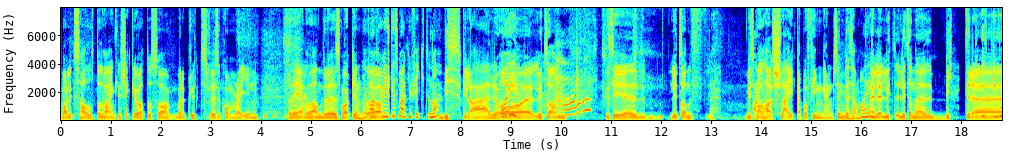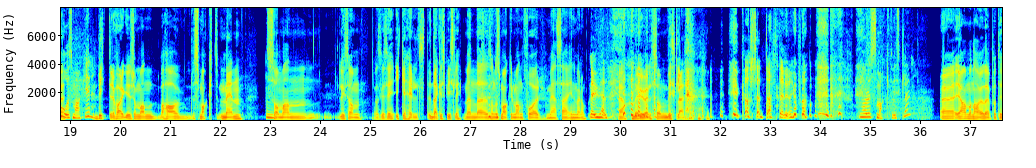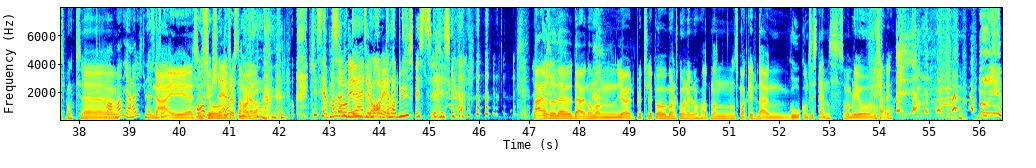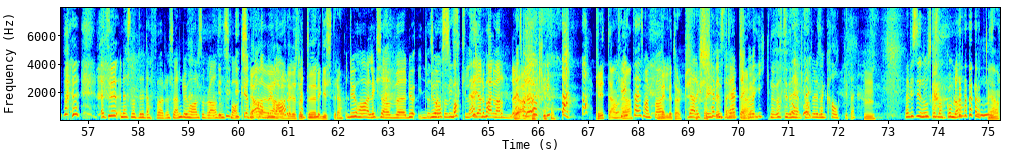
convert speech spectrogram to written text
var litt salt, og det var egentlig skikkelig godt. Og så bare plutselig så kommer det inn den ene og den andre smaken. Hva, hvilke smaker fikk du nå? Viskelær og Oi! litt sånn Skal vi si eh, Litt sånn Hvis man har sleika på fingeren sin, liksom. Oi. Eller litt, litt sånne bitre Ikke gode smaker. Bitre farger som man har smakt, men Mm. som man liksom Hva skal jeg si? Ikke helst Det er ikke spiselig, men det er sånne smaker man får med seg innimellom. Med uhell. Ja, Med uhell, som viskelær. Hva skjedde der? Det lurer jeg på. Men Har du smakt viskelær? Eh, ja, man har jo det på et tidspunkt. Uh, Har man? Jeg har ikke det, syns Nei, jeg. jeg Har syns jo det? de fleste har det, da. Ikke se på meg som om det er rart. Har du spist fiskelær? Nei, altså det, det er jo noe man gjør plutselig på barneskolen eller noe. At man smaker. Det er jo en god konsistens, så man blir jo nysgjerrig. Jeg tror nesten at det er derfor, Sven, du har så bra sånn Ja, jeg har et veldig stort eh, register, ja. du har liksom Du, du, har smakt på smakt gjennom hele verden. Du. Ja. Kritt, Kritt, ja. kritt har jeg smakt på. Veldig tørt. Det jeg å Kjempetørt. Det var ikke noe godt i det hele tatt. Det var litt sånn kalkete. Mm. Men hvis vi nå skal snakke om da, Ja.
